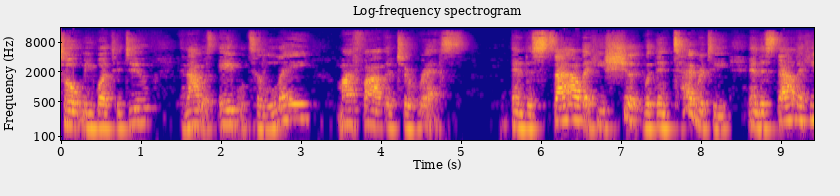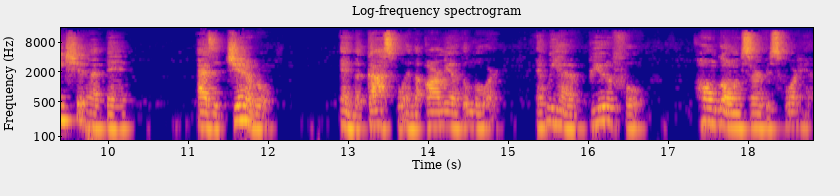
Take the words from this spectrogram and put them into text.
told me what to do, and I was able to lay my father to rest in the style that he should, with integrity, and the style that he should have been as a general in the gospel in the army of the Lord. And we had a beautiful homegoing service for him.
